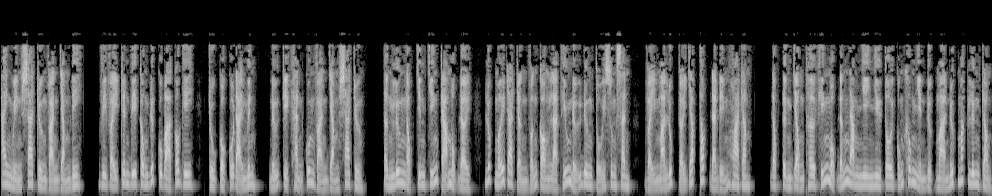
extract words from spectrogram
Ai nguyện xa trường vạn dặm đi, vì vậy trên bia công đức của bà có ghi, trụ cột của Đại Minh, nữ kiệt hành quân vạn dặm xa trường. Tần Lương Ngọc chinh chiến cả một đời, lúc mới ra trận vẫn còn là thiếu nữ đương tuổi xuân xanh, vậy mà lúc cởi giáp tóc đã điểm hoa râm. Đọc từng dòng thơ khiến một đấng nam nhi như tôi cũng không nhịn được mà nước mắt lưng tròng.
